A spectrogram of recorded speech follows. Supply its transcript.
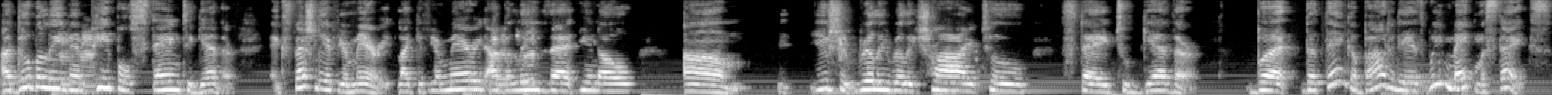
I do believe mm-hmm. in people staying together, especially if you're married. Like if you're married, mm-hmm. I believe that, you know, um you should really really try to stay together. But the thing about it is we make mistakes.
